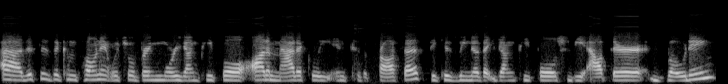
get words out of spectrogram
Uh, this is a component which will bring more young people automatically into the process because we know that young people should be out there voting.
